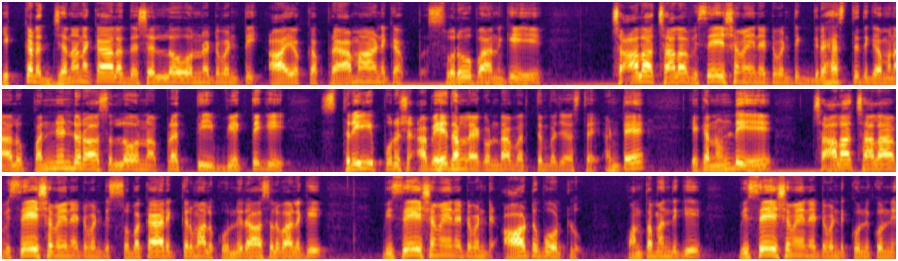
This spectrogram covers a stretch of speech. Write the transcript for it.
ఇక్కడ జననకాల దశల్లో ఉన్నటువంటి ఆ యొక్క ప్రామాణిక స్వరూపానికి చాలా చాలా విశేషమైనటువంటి గ్రహస్థితి గమనాలు పన్నెండు రాసుల్లో ఉన్న ప్రతి వ్యక్తికి స్త్రీ పురుష అభేదం లేకుండా వర్తింపజేస్తాయి. అంటే ఇక నుండి చాలా చాలా విశేషమైనటువంటి శుభ కార్యక్రమాలు కొన్ని రాసుల వాళ్ళకి విశేషమైనటువంటి ఆటుపోట్లు కొంతమందికి విశేషమైనటువంటి కొన్ని కొన్ని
